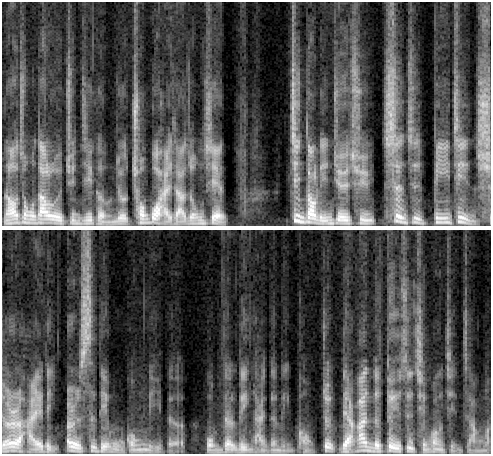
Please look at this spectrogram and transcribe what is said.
然后中国大陆的军机可能就冲过海峡中线，进到临界区，甚至逼近十二海里（二十四点五公里）的我们的领海跟领空，就两岸的对峙情况紧张嘛。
